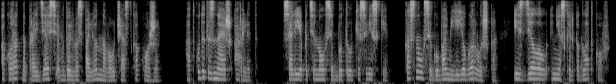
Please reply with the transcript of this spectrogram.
аккуратно пройдясь вдоль воспаленного участка кожи. «Откуда ты знаешь Арлет?» Салье потянулся к бутылке с виски, коснулся губами ее горлышка и сделал несколько глотков.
